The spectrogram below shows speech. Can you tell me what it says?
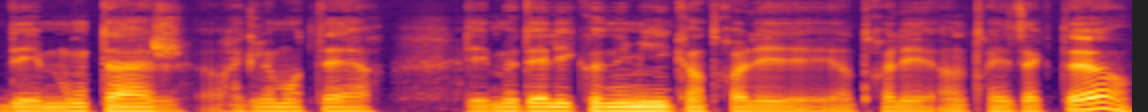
des montages réglementaires, des modèles économiques entre les, entre les, entre les acteurs,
